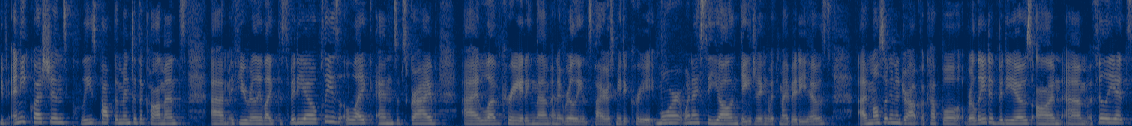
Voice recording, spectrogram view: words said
If you have any questions, please pop them into the comments. Um, if you really like this video, please like and subscribe. I love creating them and it really inspires me to create more when I see y'all engaging with my videos. I'm also going to drop a couple related videos on um, affiliates,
